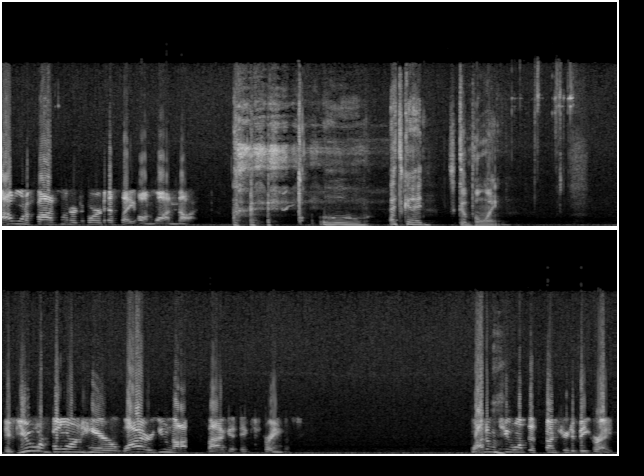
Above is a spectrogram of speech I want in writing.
I want a 500 word essay on why not. Ooh, that's good. It's a good point. If you were born here, why are you not MAGA extremist? Why don't you want this country to be great?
